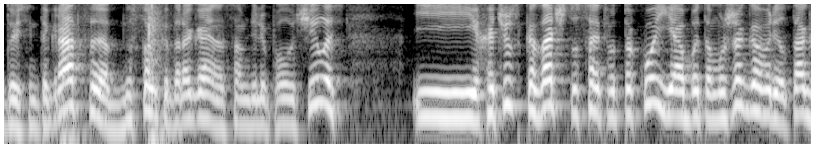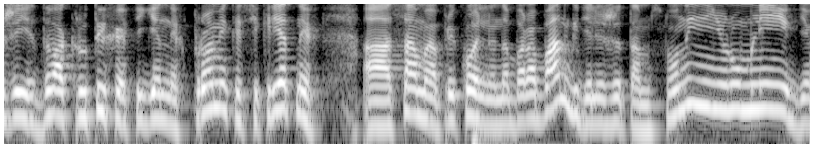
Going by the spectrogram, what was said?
То есть интеграция настолько дорогая на самом деле получилась. И хочу сказать, что сайт вот такой, я об этом уже говорил. Также есть два крутых офигенных промика, секретных. А, самое прикольное на барабан, где лежит там снуны румли, где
